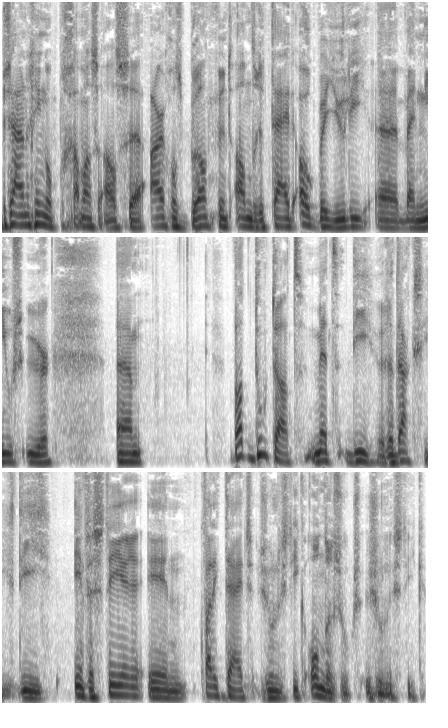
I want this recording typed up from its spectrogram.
bezuiniging op programma's als uh, Argos, Brandpunt, Andere Tijden, ook bij jullie, uh, bij Nieuwsuur. Um, wat doet dat met die redacties die investeren in kwaliteitsjournalistiek, onderzoeksjournalistiek?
